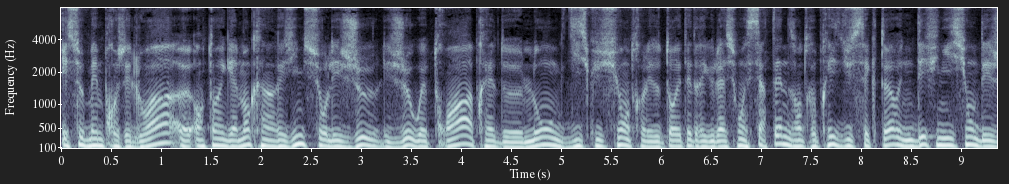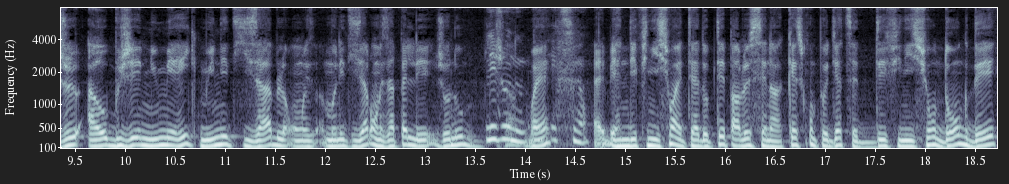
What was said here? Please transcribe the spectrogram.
Et ce même projet de loi euh, entend également créer un régime sur les jeux, les jeux Web 3, après de longues discussions entre les autorités de régulation et certaines entreprises du secteur, une définition des jeux à objets numériques monétisables, on, les appelle les journaux. Les journaux, ouais. effectivement. Eh bien, une définition a été adoptée par le Sénat. Qu'est-ce qu'on peut dire de cette définition donc des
